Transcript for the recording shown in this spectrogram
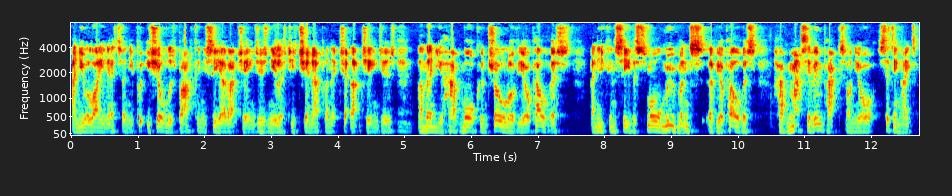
and you align it, and you put your shoulders back, and you see how that changes, and you lift your chin up, and it that changes, hmm. and then you have more control of your pelvis, and you can see the small movements of your pelvis have massive impacts on your sitting height.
